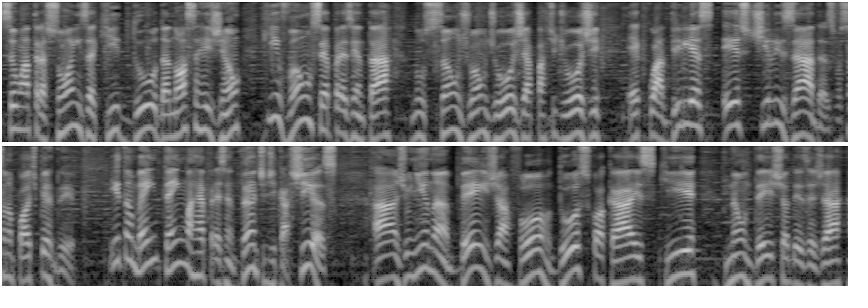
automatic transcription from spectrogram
São atrações aqui do da nossa região que vão se apresentar no São João de hoje. A partir de hoje é quadrilhas estilizadas. Você não pode perder. E também tem uma representante de Caxias, a Junina Beija-Flor dos Cocais, que não deixa a desejar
